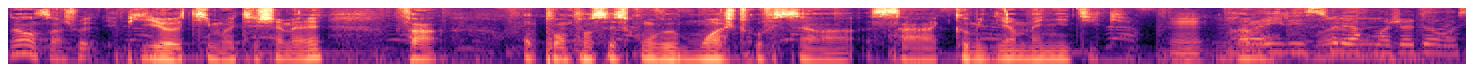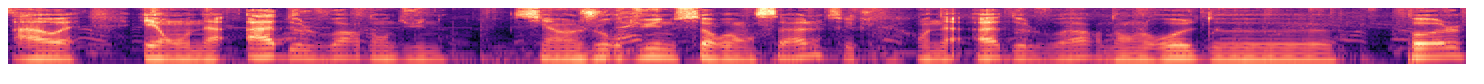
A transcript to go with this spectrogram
Non, c'est un chouette. Et puis euh, Timothée Chalamet, enfin, on peut en penser ce qu'on veut. Moi, je trouve que c'est un, c'est un comédien magnétique. mm. Vraiment. Ouais, il est solaire, moi j'adore aussi. Ah ouais. Et on a hâte de le voir dans Dune. Si un jour Ouais. Dune sort en salle, on a hâte de le voir dans le rôle de Paul.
